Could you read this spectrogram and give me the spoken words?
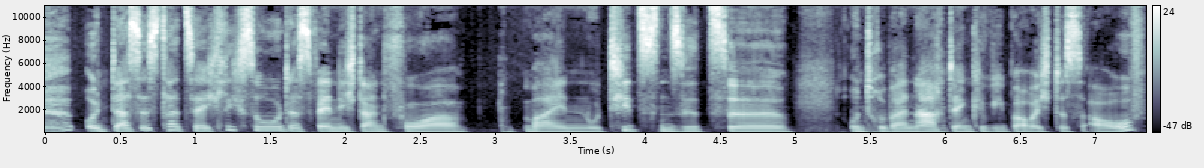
und das ist tatsächlich so, dass wenn ich dann vor meinen Notizen sitze und drüber nachdenke, wie baue ich das auf,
